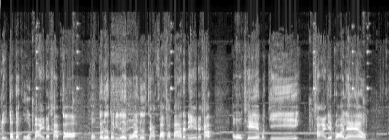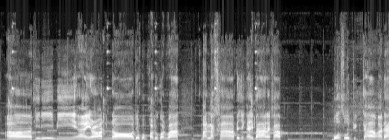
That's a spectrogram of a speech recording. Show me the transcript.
หรือต้นตระกูลใหม่นะครับ ก็ผมก็เลือกตัวนี้เลยเพราะว่าเลือกจากความสามารถนั่นเองนะครับ โอเคเมื่อกี้ขายเรียบร้อยแล้วอ่าที่นี่มีไอรอนนอเดี๋ยวผมขอดูก่อนว่ามันราคาเป็นยังไงบ้างนะครับ บวก 0.9อะได้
